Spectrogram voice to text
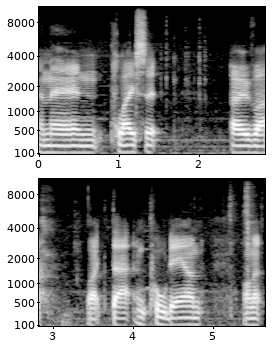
and then place it over like that and pull down on it.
